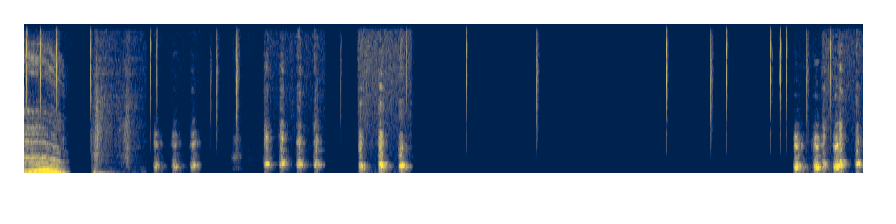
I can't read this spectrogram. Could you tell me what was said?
Ha ha ha.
